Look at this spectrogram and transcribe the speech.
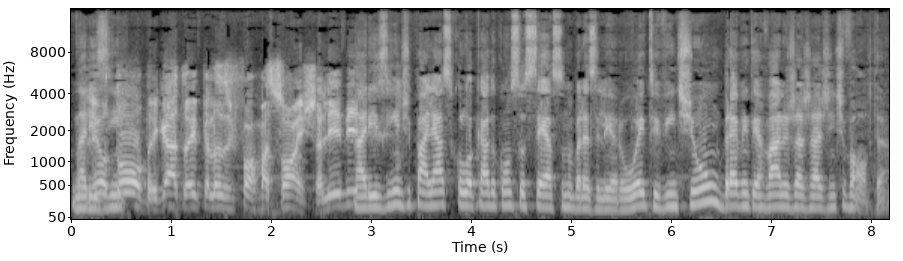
Narizinho... Eu tô, obrigado aí pelas informações, Aline. Narizinho de palhaço colocado com sucesso no brasileiro. 8 e 21 breve intervalo, já já a gente volta.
